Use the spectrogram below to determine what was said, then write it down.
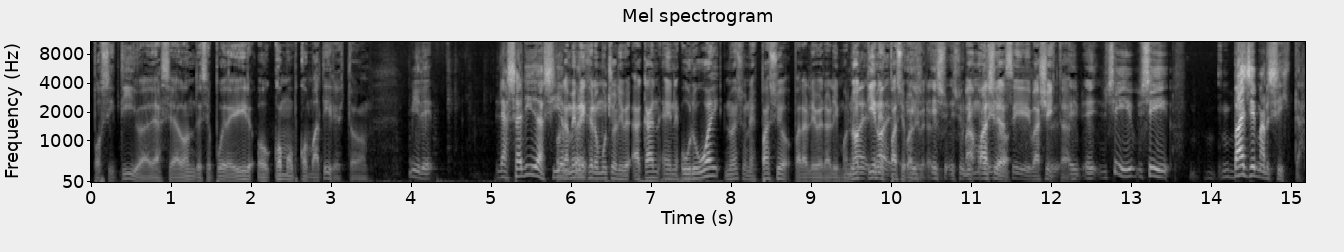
positiva de hacia dónde se puede ir o cómo combatir esto. Mire, la salida siempre... Porque a mí me dijeron muchos acá en, Uruguay no es un espacio para liberalismo, no, tiene no, espacio para es- liberalismo. es- es un Vamos a ir espacio- así, ballista, eh, eh, sí, sí, valle marxista.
